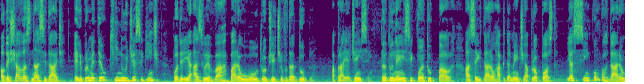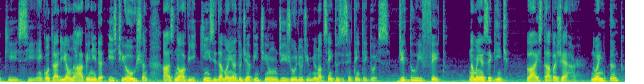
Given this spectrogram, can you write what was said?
Ao deixá-las na cidade, ele prometeu que no dia seguinte poderia as levar para o outro objetivo da dupla, a Praia Jensen. Tanto Nancy quanto Paula aceitaram rapidamente a proposta e assim concordaram que se encontrariam na Avenida East Ocean às 9h15 da manhã do dia 21 de julho de 1972. Dito e feito. Na manhã seguinte, lá estava Gerard. No entanto,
